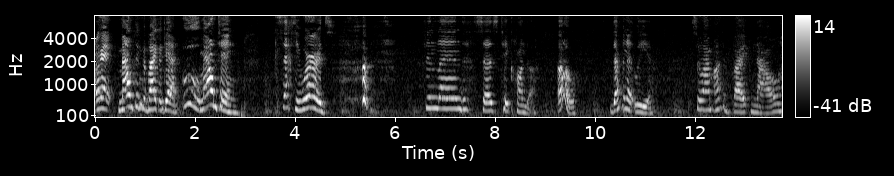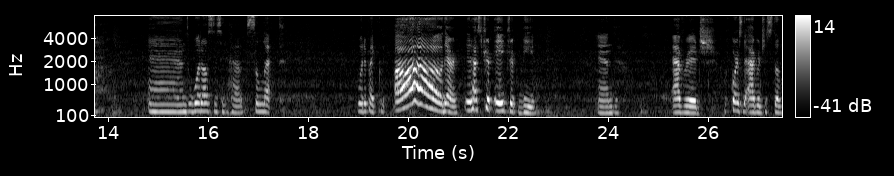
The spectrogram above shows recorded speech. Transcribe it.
Okay, mounting the bike again. Ooh, mounting. Sexy words. Finland says take Honda. Oh, definitely. So I'm on the bike now. And what else does it have? Select. What if I click? Oh, there. It has trip A, trip B. And average. Of course, the average is still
